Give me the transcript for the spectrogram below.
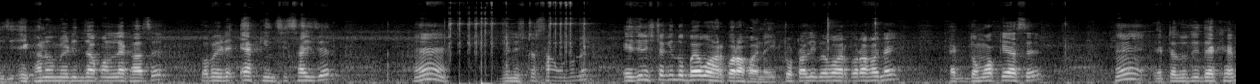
এই যে এখানেও মেড ইন জাপান লেখা আছে। তবে এটা এক ইঞ্চি সাইজের। হ্যাঁ জিনিসটা সাউন্ড অনেক। এই জিনিসটা কিন্তু ব্যবহার করা হয় নাই। টোটালি ব্যবহার করা হয় নাই। একদম ওকে আছে। হ্যাঁ এটা যদি দেখেন,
